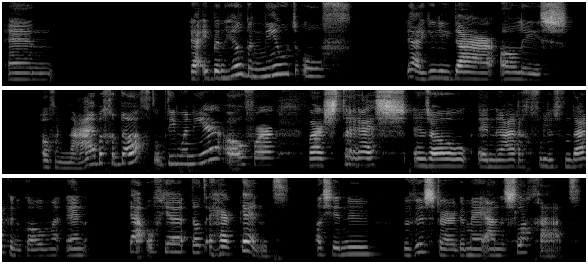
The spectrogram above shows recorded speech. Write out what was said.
En ja, ik ben heel benieuwd of ja, jullie daar al eens over na hebben gedacht op die manier. Over waar stress en zo en nare gevoelens vandaan kunnen komen. En ja, of je dat herkent als je nu bewuster ermee aan de slag gaat.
